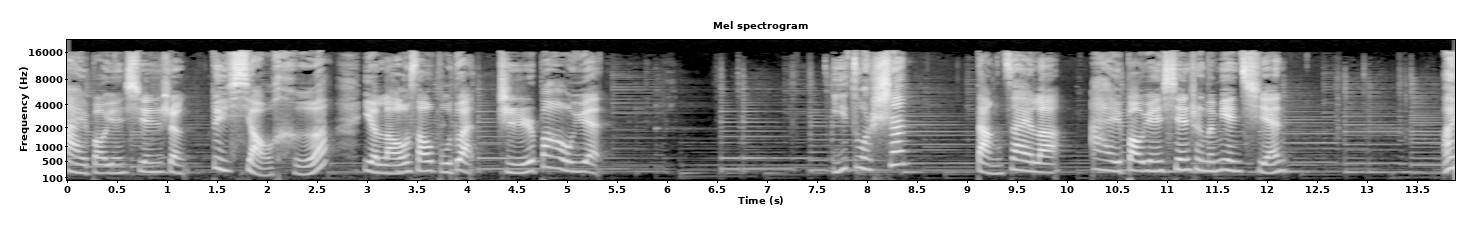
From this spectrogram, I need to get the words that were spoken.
爱抱怨先生对小河也牢骚不断，直抱怨。一座山挡在了爱抱怨先生的面前。哎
